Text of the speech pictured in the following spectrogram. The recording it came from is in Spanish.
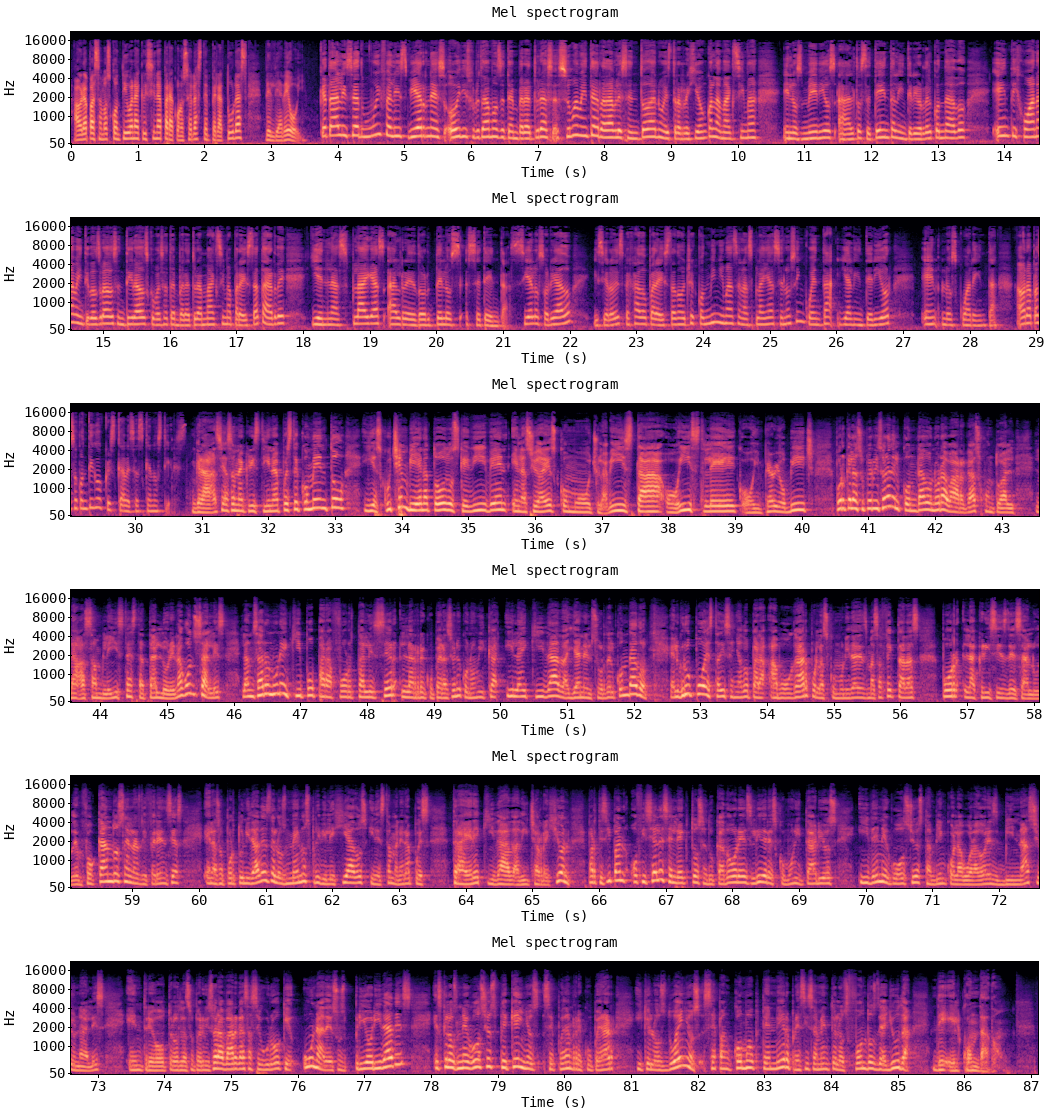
Ahora pasamos contigo, Ana Cristina, para conocer las temperaturas del día de hoy. ¿Qué tal, Lizeth? Muy feliz viernes. Hoy disfrutamos de temperaturas sumamente agradables en toda nuestra región, con la máxima en los medios a altos 70 al interior del condado. En Tijuana, 22 grados centígrados como esa temperatura máxima para esta tarde. Y en las playas, alrededor de los 70. Cielo soleado y cielo despejado para esta noche, con mínimas en las playas en los 50 y al interior en los 40. Ahora paso contigo, Chris Cabezas, ¿qué nos tienes? Gracias, Ana Cristina. Pues te comento y escuchen bien a todos los que viven en las ciudades como Chula Vista o East Lake o Imperial Beach, porque la supervisora del condado Nora Vargas junto a la asambleísta estatal Lorena González lanzaron un equipo para fortalecer la recuperación económica y la equidad allá en el sur del condado. El grupo está diseñado para abogar por las comunidades más afectadas por la crisis de salud, enfocándose en las diferencias, en las oportunidades de los menos privilegiados y de esta manera pues traer equidad a dicha región. Participan oficiales electos, educadores, líderes comunitarios y de negocios, también colaboradores binacionales, entre otros. La supervisora Vargas aseguró que una de sus prioridades es que los negocios pequeños se puedan recuperar y que los dueños sepan cómo obtener precisamente los fondos de ayuda del condado.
